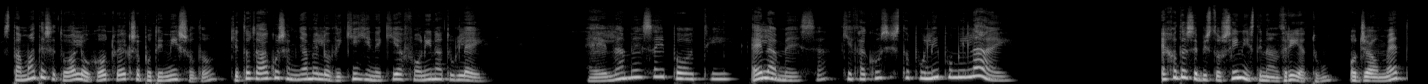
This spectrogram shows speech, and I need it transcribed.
σταμάτησε το άλογό του έξω από την είσοδο και τότε άκουσε μια μελωδική γυναικεία φωνή να του λέει «Έλα μέσα υπότι, έλα μέσα και θα ακούσεις το πουλί που μιλάει». Έχοντας εμπιστοσύνη στην ανδρεία του, ο Τζαουμέτ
